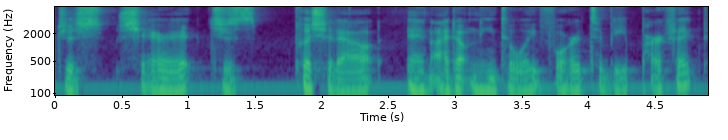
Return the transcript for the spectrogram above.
just share it, just push it out. And I don't need to wait for it to be perfect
